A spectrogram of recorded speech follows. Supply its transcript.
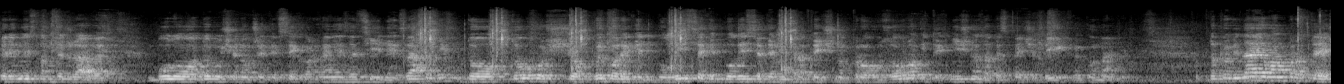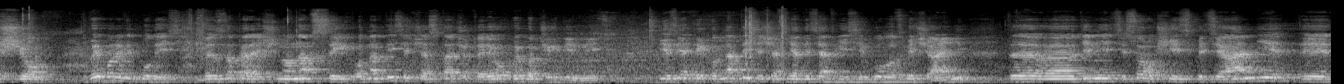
керівництвом держави було доручено вжити всіх організаційних заходів до того, щоб вибори відбулися, відбулися демократично, прозоро і технічно забезпечити їх виконання. Доповідаю вам про те, що вибори відбулись беззаперечно на всіх 1104 виборчих дільниць, із яких 1058 було звичайні дільниці, 46 спеціальні, е,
